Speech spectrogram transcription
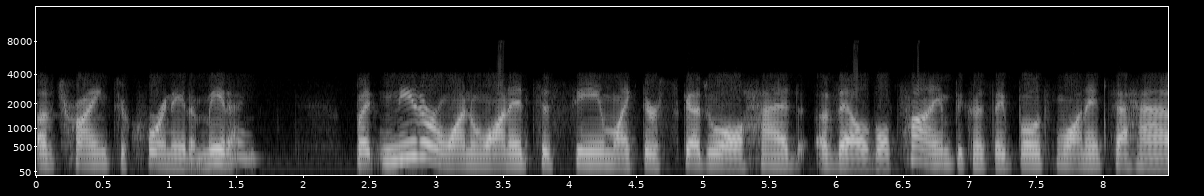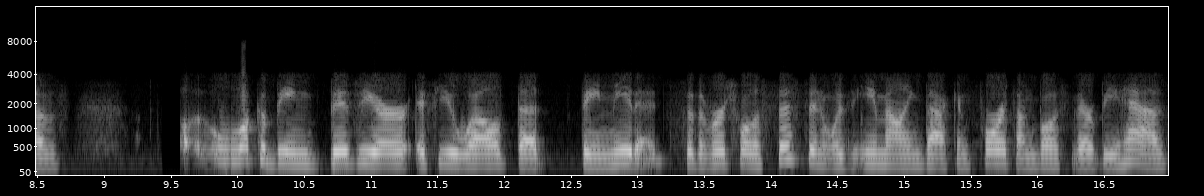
of trying to coordinate a meeting. But neither one wanted to seem like their schedule had available time because they both wanted to have look of being busier, if you will, that they needed. So the virtual assistant was emailing back and forth on both their behalves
